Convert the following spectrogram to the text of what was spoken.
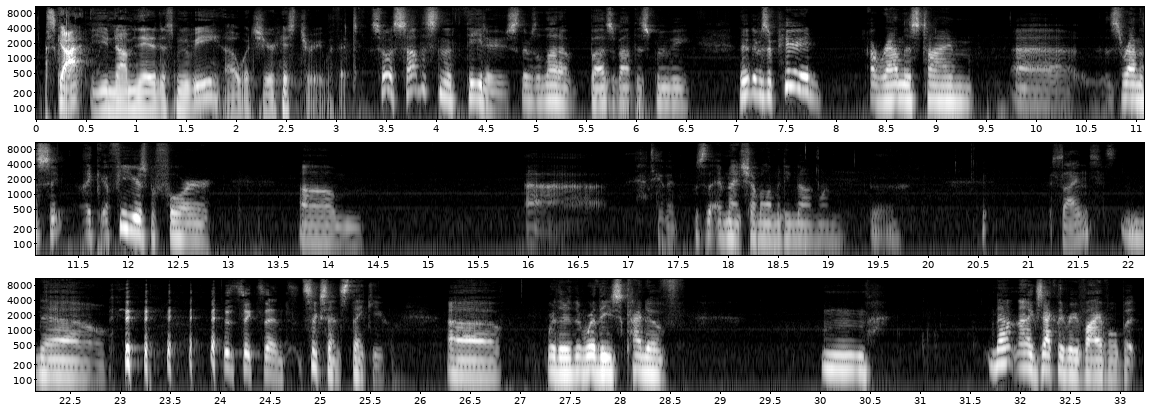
Scott, you nominated this movie. Uh, what's your history with it? So I saw this in the theaters. There was a lot of buzz about this movie. There, there was a period around this time, uh, it's around the si- like a few years before. Um. Uh, damn it! Was the M Night Shyamalan Ding Dong one? The... Signs. No. Sixth Sense. Sixth Sense, thank you. Uh, where there, there were these kind of, mm, not not exactly revival, but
